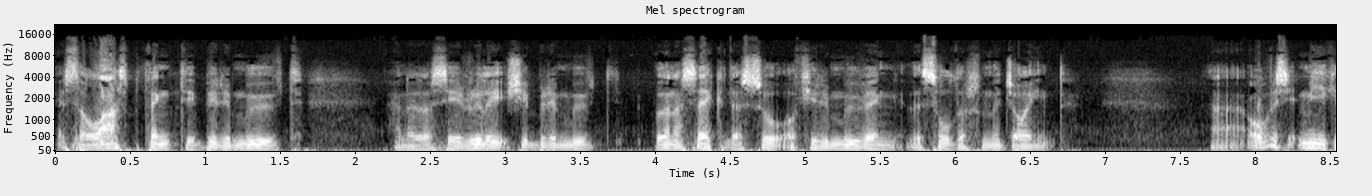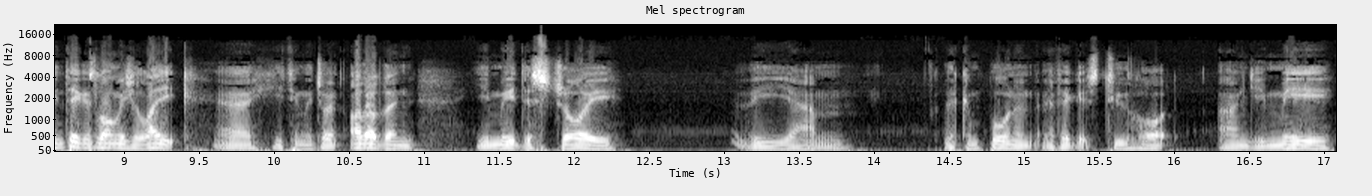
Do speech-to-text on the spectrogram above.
it's the last thing to be removed. And as I say, really it should be removed within a second or so if you're removing the solder from the joint. Uh, obviously, I mean you can take as long as you like uh, heating the joint, other than you may destroy the um, the component if it gets too hot, and you may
